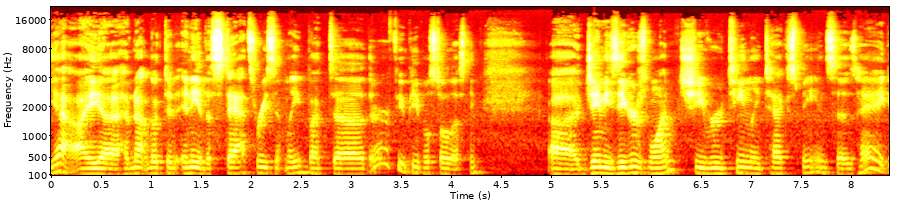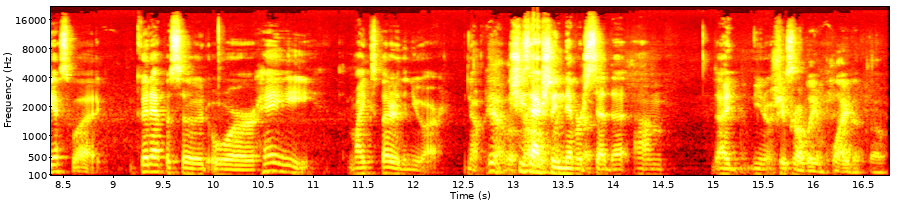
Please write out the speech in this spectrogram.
Yeah, I uh, have not looked at any of the stats recently, but uh, there are a few people still listening. Uh, Jamie Ziegler's one. She routinely texts me and says, "Hey, guess what? Good episode," or "Hey, Mike's better than you are." No, Yeah, she's actually never said that. Um, I, you know, She probably implied it though.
